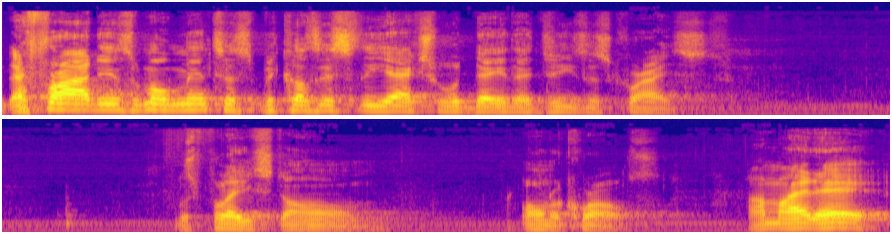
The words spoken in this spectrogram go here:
That Friday is momentous because it's the actual day that Jesus Christ was placed on, on a cross. I might add,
